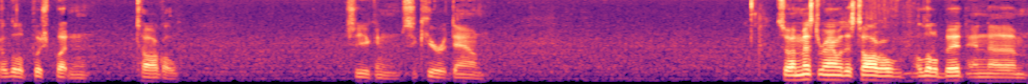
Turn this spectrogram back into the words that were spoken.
a little push button toggle you can secure it down. So I messed around with this toggle a little bit and um,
